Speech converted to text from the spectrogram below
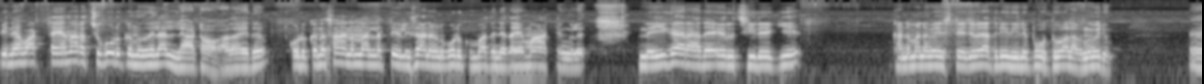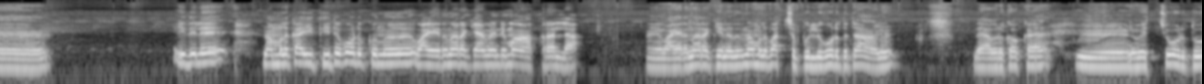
പിന്നെ വട്ടയെ നിറച്ച് കൊടുക്കുന്നതിലല്ല കേട്ടോ അതായത് കൊടുക്കുന്ന സാധനം നല്ല തെളി സാധനങ്ങൾ കൊടുക്കുമ്പോൾ അതിന്റെതായ മാറ്റങ്ങൾ നെയ്യ് കയറാതെ ഇറച്ചിയിലേക്ക് കണ്ടമന വേസ്റ്റേജ് വരാത്ത രീതിയിൽ പൂത്ത് വളർന്നു വരും. ഇതിൽ നമ്മൾ കൈത്തീറ്റ കൊടുക്കുന്നത് വയറ് നിറയ്ക്കാൻ വേണ്ടി മാത്രമല്ല വയറ് നിറയ്ക്കുന്നത് നമ്മൾ പച്ചപ്പുല്ല് കൊടുത്തിട്ടാണ്. അവർക്കൊക്കെ വെച്ചു കൊടുത്തു.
